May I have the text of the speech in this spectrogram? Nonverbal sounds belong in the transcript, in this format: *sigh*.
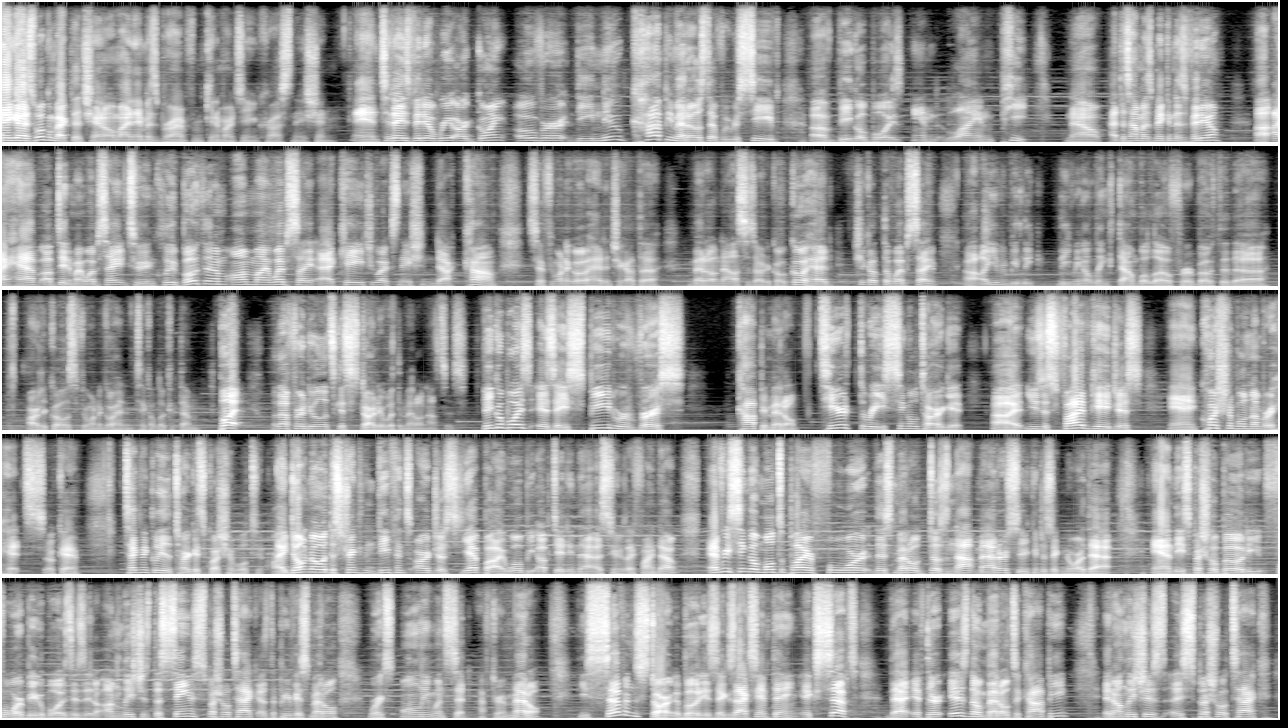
Hey guys, welcome back to the channel. My name is Brian from Kingdom Hearts Union Cross Nation. And today's video, we are going over the new copy medals that we received of Beagle Boys and Lion Pete. Now, at the time I was making this video, uh, I have updated my website to include both of them on my website at khuxnation.com. So if you want to go ahead and check out the medal analysis article, go ahead, check out the website. Uh, I'll even be le leaving a link down below for both of the articles if you want to go ahead and take a look at them. But without further ado, let's get started with the medal analysis. Beagle Boys is a speed reverse copy metal, tier 3 single target, uh, it uses 5 gauges and questionable number of hits, okay? Technically, the target's questionable too. I don't know what the strength and defense are just yet, but I will be updating that as soon as I find out. Every single multiplier for this medal does not matter, so you can just ignore that. And the special ability for Beagle Boys is it unleashes the same special attack as the previous medal, works only when set after a medal. The 7-star ability is the exact same thing, except that if there is no medal to copy, it unleashes a special attack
